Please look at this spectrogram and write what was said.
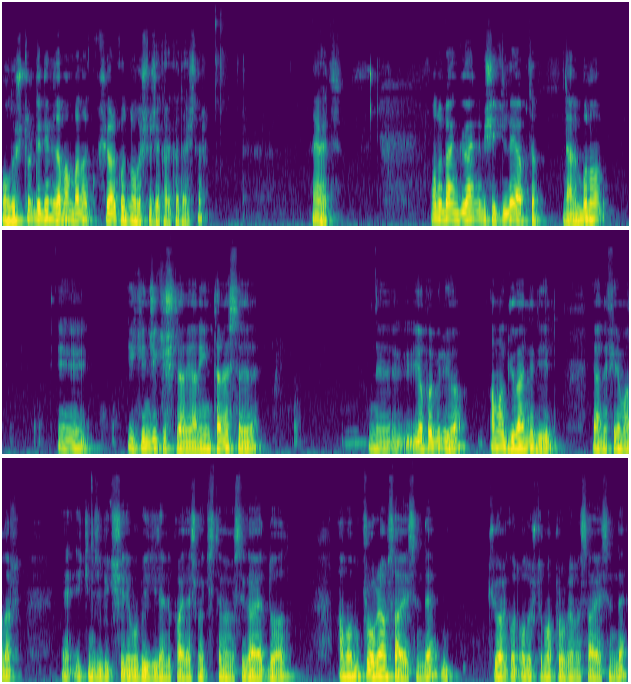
Oluştur dediğim zaman bana QR kodunu oluşturacak arkadaşlar. Evet. Onu ben güvenli bir şekilde yaptım. Yani bunu e, ikinci kişiler yani internet siteleri e, yapabiliyor ama güvenli değil. Yani firmalar e, ikinci bir kişiyle bu bilgilerini paylaşmak istememesi gayet doğal. Ama bu program sayesinde QR kod oluşturma programı sayesinde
